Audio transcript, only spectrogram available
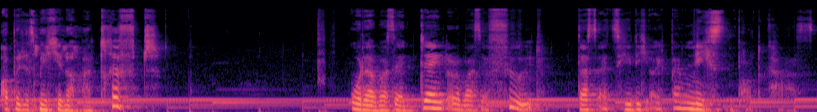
ob er das Mädchen nochmal trifft oder was er denkt oder was er fühlt, das erzähle ich euch beim nächsten Podcast.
